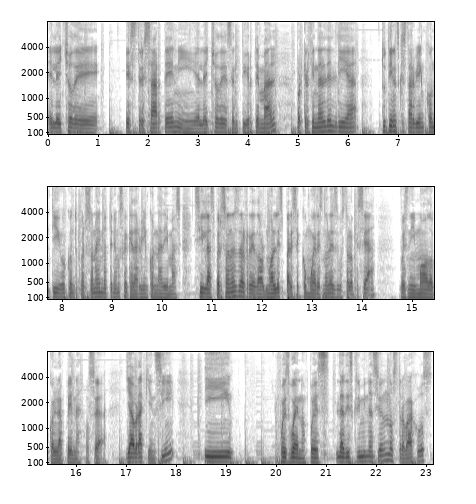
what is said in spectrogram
el hecho de estresarte ni el hecho de sentirte mal, porque al final del día tú tienes que estar bien contigo, con tu persona y no tenemos que quedar bien con nadie más. Si las personas de alrededor no les parece como eres, no les gusta lo que sea, pues ni modo, con la pena. O sea, ya habrá quien sí. Y pues bueno, pues la discriminación en los trabajos,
